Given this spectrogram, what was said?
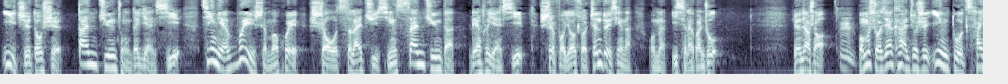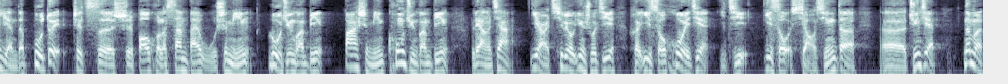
一直都是单军种的演习。今年为什么会首次来举行三军的联合演习？是否有所针对性呢？我们一起来关注。袁教授，嗯，我们首先看就是印度参演的部队，这次是包括了三百五十名陆军官兵、八十名空军官兵、两架伊尔七六运输机和一艘护卫舰以及一艘小型的呃军舰。那么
